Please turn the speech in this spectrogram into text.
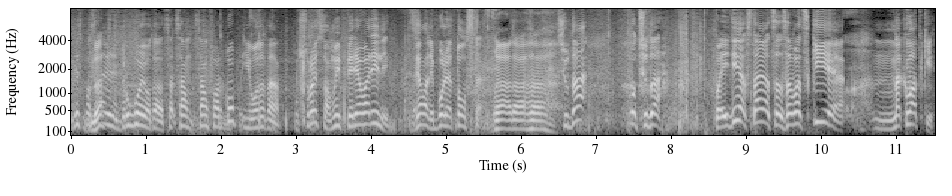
Здесь поставили другой вот этот, сам, сам фаркоп и вот это устройство мы переварили, сделали более толстое. Да, да, да. Сюда, вот сюда, по идее ставятся заводские накладки.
